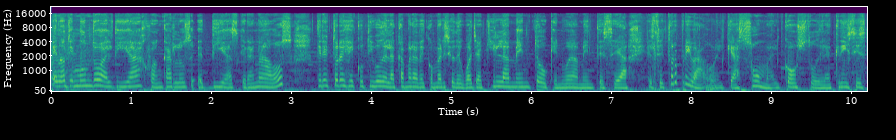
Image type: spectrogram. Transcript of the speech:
En Notimundo al día, Juan Carlos Díaz Granados, director ejecutivo de la Cámara de Comercio de Guayaquil, lamentó que nuevamente sea el sector privado el que asuma el costo de la crisis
